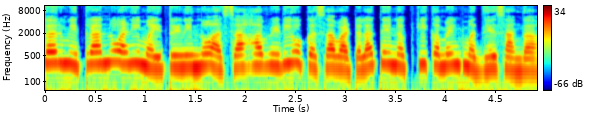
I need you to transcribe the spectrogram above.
तर मित्रांनो आणि मैत्रिणींनो असा हा व्हिडिओ कसा वाटला ते नक्की कमेंटमध्ये सांगा.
